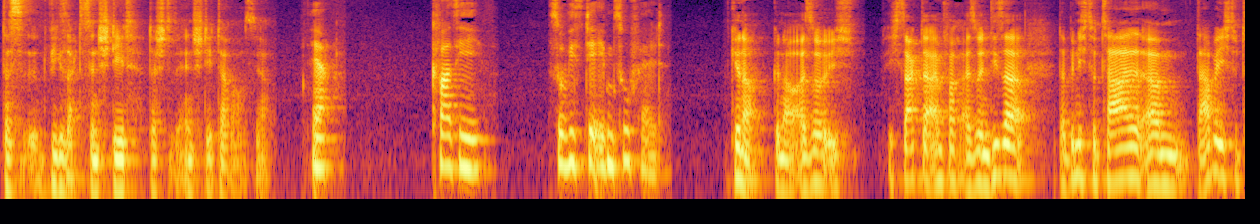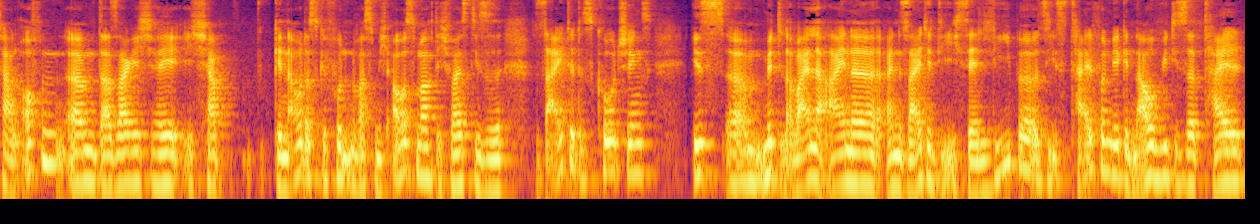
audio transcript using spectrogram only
das, wie gesagt, das entsteht, das entsteht daraus, ja. Ja. Quasi so, wie es dir eben zufällt. Genau, genau. Also ich ich sage da einfach, also in dieser, da bin ich total, ähm, da bin ich total offen. Ähm, da sage ich, hey, ich habe genau das gefunden, was mich ausmacht. Ich weiß, diese Seite des Coachings ist ähm, mittlerweile eine, eine Seite, die ich sehr liebe. Sie ist Teil von mir, genau wie dieser Teil,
